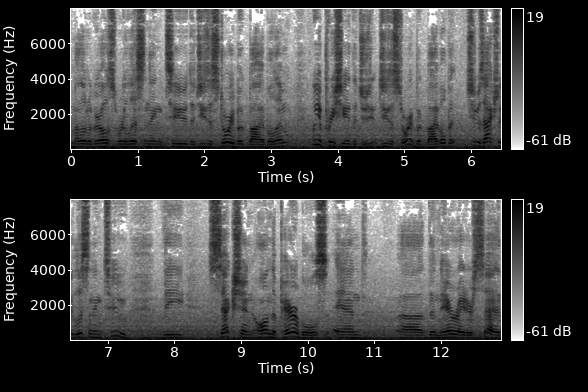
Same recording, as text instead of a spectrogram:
my little girls were listening to the Jesus Storybook Bible, and we appreciate the Je- Jesus Storybook Bible. But she was actually listening to the section on the parables, and uh, the narrator said,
